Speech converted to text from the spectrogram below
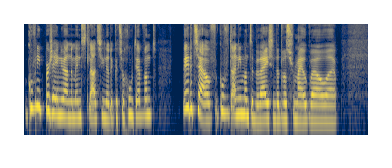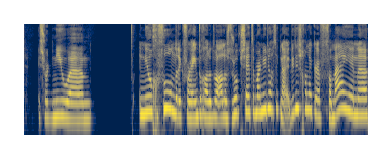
Ik hoef niet per se nu aan de mensen te laten zien dat ik het zo goed heb, want ik weet het zelf. Ik hoef het aan niemand te bewijzen. En dat was voor mij ook wel eh, een soort nieuw, ehm, een nieuw gevoel, omdat ik voorheen toch altijd wel alles erop zette. Maar nu dacht ik, nou, dit is gewoon lekker even van mij. En eh,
